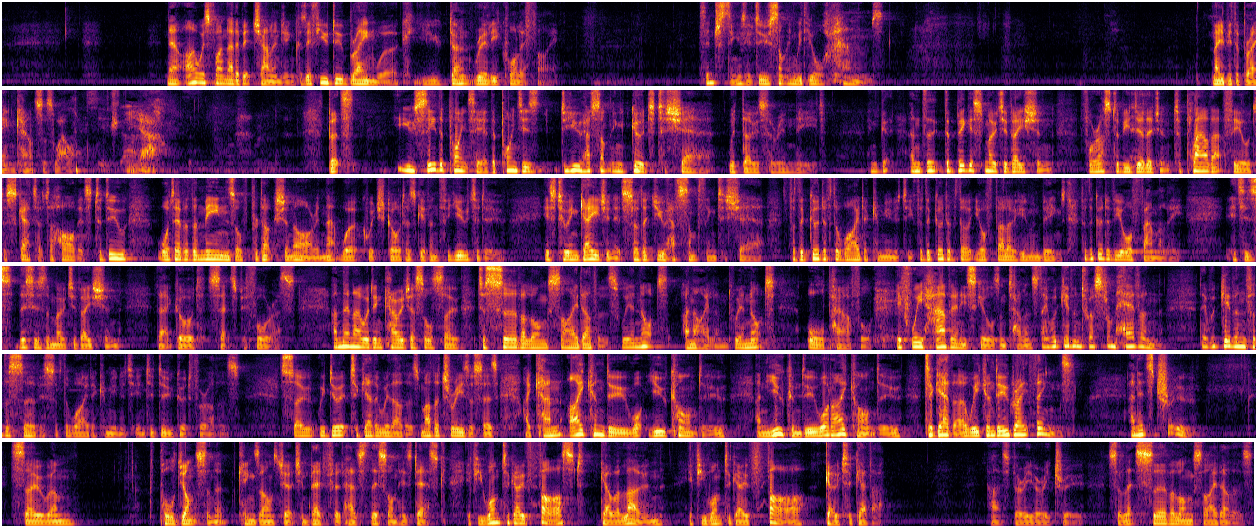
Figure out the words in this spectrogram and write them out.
Now, I always find that a bit challenging because if you do brain work, you don't really qualify. It's interesting, isn't it? Do something with your hands. Maybe the brain counts as well. Yeah. But you see the point here. The point is do you have something good to share with those who are in need? And the, the biggest motivation for us to be diligent, to plough that field, to scatter, to harvest, to do whatever the means of production are in that work which God has given for you to do, is to engage in it so that you have something to share for the good of the wider community, for the good of the, your fellow human beings, for the good of your family. It is, this is the motivation that God sets before us. And then I would encourage us also to serve alongside others. We're not an island. We're not all powerful. If we have any skills and talents, they were given to us from heaven. They were given for the service of the wider community and to do good for others. So we do it together with others. Mother Teresa says, I can, I can do what you can't do, and you can do what I can't do. Together we can do great things. And it's true. So, um, Paul Johnson at King's Arms Church in Bedford has this on his desk. If you want to go fast, go alone. If you want to go far, go together. That's very, very true. So let's serve alongside others.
